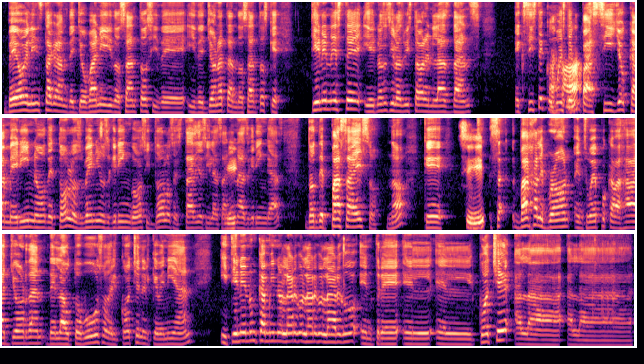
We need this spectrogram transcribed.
veo el Instagram de Giovanni Dos Santos y de, y de Jonathan Dos Santos que tienen este, y no sé si lo has visto ahora en Last Dance, existe como Ajá. este pasillo camerino de todos los venues gringos y todos los estadios y las Sí. arenas gringas, donde pasa eso, ¿no? Que Sí, baja LeBron, en su época bajaba Jordan del autobús o del coche en el que venían y tienen un camino largo, largo, largo entre el, el coche a la, a la,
